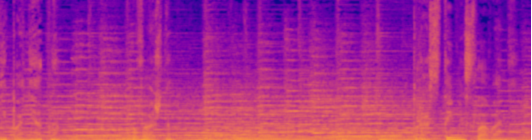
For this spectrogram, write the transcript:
непонятном, важном. Простыми словами.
